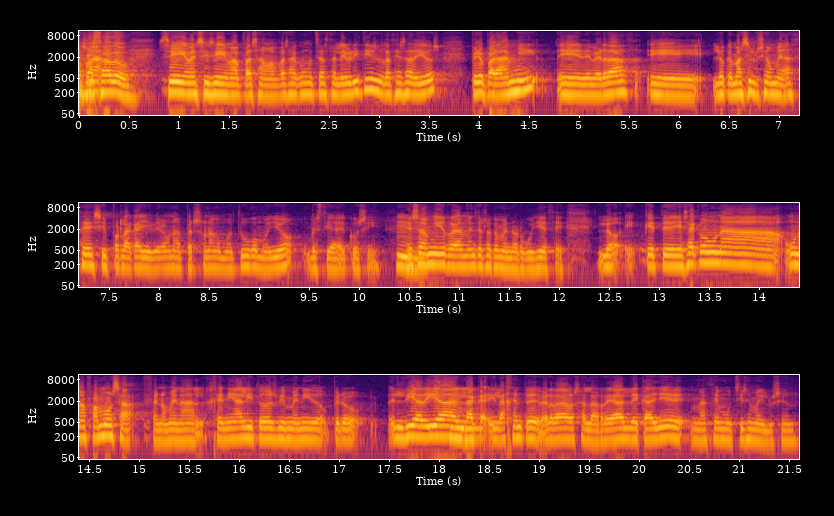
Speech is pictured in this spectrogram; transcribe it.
¿Ha pasado? Sí, sí, sí, me ha pasado. Me ha pasado con muchas celebrities, gracias a Dios. Pero para mí, eh, de verdad, lo que más ilusión me hace es ir por la calle y ver a una persona como tú, como yo, vestida de cosi. Mm. Eso a mí realmente es lo que me enorgullece. Lo, que te saca una, una famosa, fenomenal, genial y todo es bienvenido. Pero el día a día mm. y la gente de verdad, o sea, la real de calle, me hace muchísima ilusión.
